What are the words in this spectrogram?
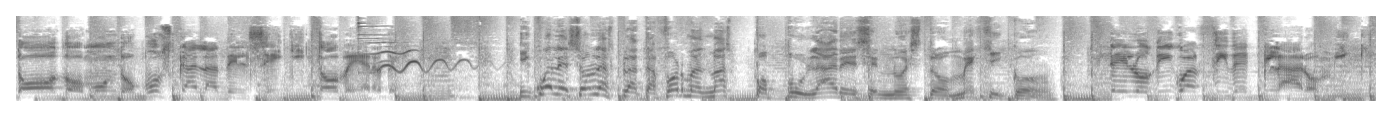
Todo mundo busca la del sellito verde. ¿Y cuáles son las plataformas más populares en nuestro México? Te lo digo así de claro, Mickey.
